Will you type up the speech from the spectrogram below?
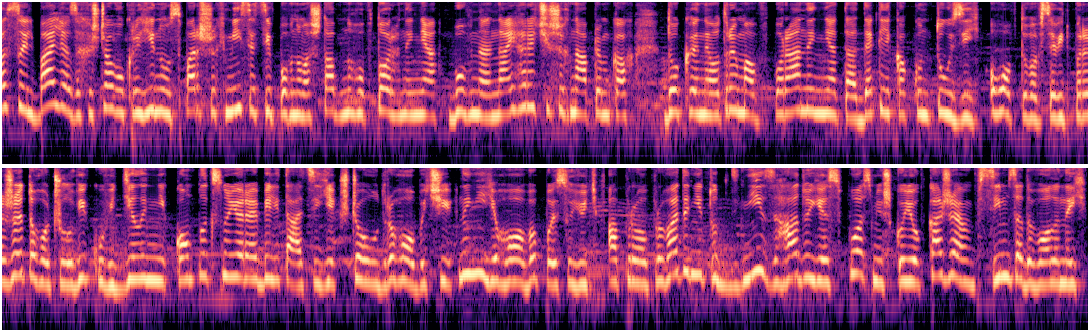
Василь Беля захищав Україну з перших місяців повномасштабного вторгнення. Був на найгарячіших напрямках, доки не отримав поранення та декілька контузій. Оговтувався від пережитого чоловік у відділенні комплексної реабілітації, що у Дрогобичі. Нині його виписують. А про проведені тут дні згадує з посмішкою. каже, всім задоволений.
